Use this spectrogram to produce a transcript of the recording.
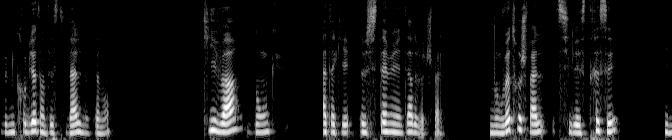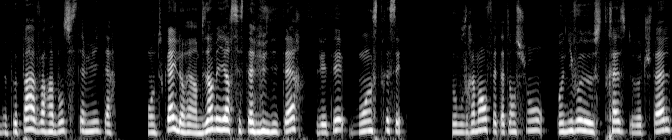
le microbiote intestinal notamment, qui va donc attaquer le système immunitaire de votre cheval. Donc votre cheval, s'il est stressé, il ne peut pas avoir un bon système immunitaire. Ou en tout cas, il aurait un bien meilleur système immunitaire s'il était moins stressé. Donc vraiment, faites attention au niveau de stress de votre cheval.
